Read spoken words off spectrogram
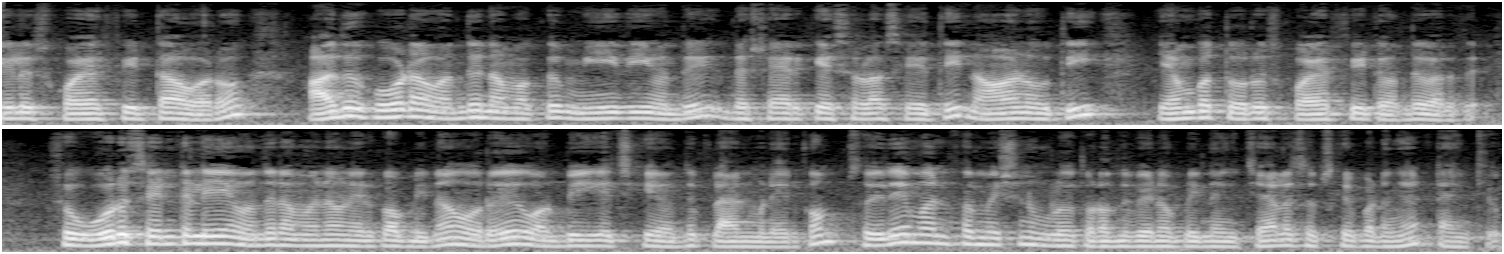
ஏழு ஸ்கொயர் ஃபீட் தான் வரும். அது கூட வந்து நமக்கு மீதி வந்து இந்த ஸ்டேர் கேஸ் எல்லாம் சேர்த்து நானூற்றி எண்பத்தொரு ஸ்கொயர் ஃபீட் வந்து வருது. ஸோ ஒரு சென்ட்லேயே வந்து நம்ம என்ன பண்ணியிருக்கோம் அப்படின்னா ஒரு ஒன் பிஹெச்கே வந்து பிளான் பண்ணியிருக்கோம். ஸோ இதே மாதிரி இன்ஃபர்மேஷன் உங்களுக்கு தொடர்ந்து வேணும் அப்படின்னு சேனல் சப்ஸ்கிரைப் பண்ணுங்கள் தேங்க்யூ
